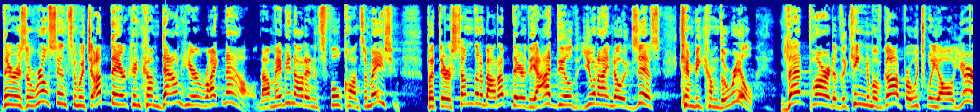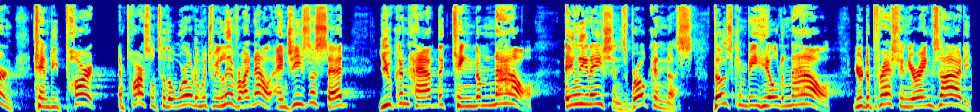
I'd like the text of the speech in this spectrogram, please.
There is a real sense in which up there can come down here right now. Now, maybe not in its full consummation, but there's something about up there, the ideal that you and I know exists can become the real. That part of the kingdom of God for which we all yearn can be part and parcel to the world in which we live right now. And Jesus said, you can have the kingdom now. Alienations, brokenness, those can be healed now. Your depression, your anxiety,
